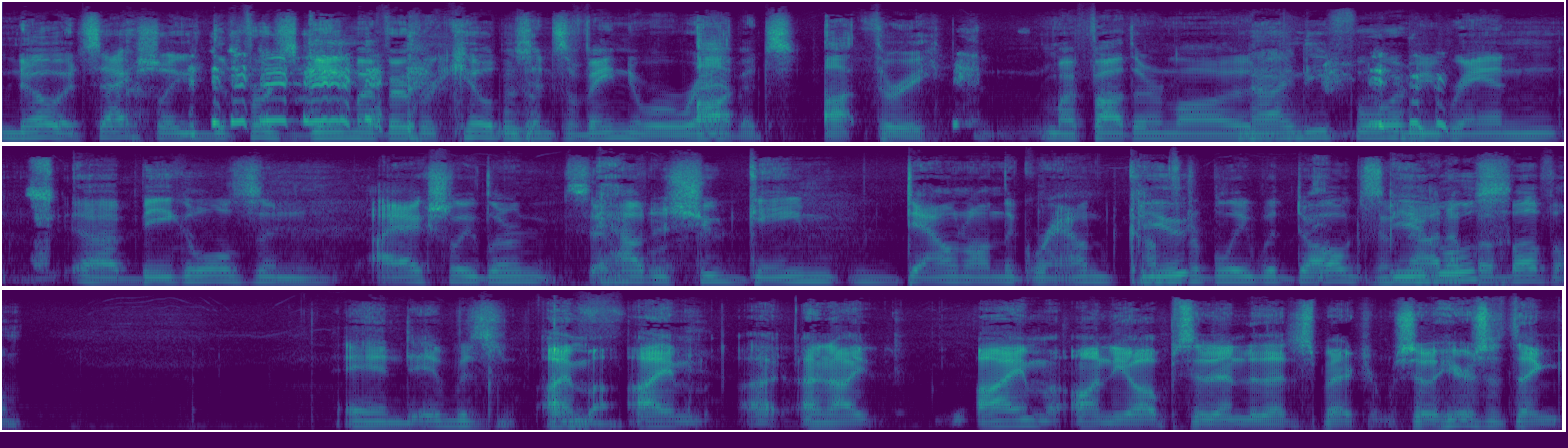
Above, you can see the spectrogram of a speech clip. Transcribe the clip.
No, it's actually the first game I've ever killed in Pennsylvania were rabbits. Ot three. My father-in-law 94? We ran uh, beagles, and I actually learned how to shoot game down on the ground comfortably with dogs and not up Bugles? above them. And it was I'm I'm uh, and I I'm on the opposite end of that spectrum. So here's the thing.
